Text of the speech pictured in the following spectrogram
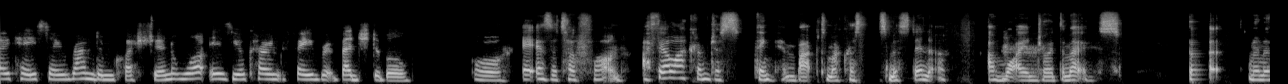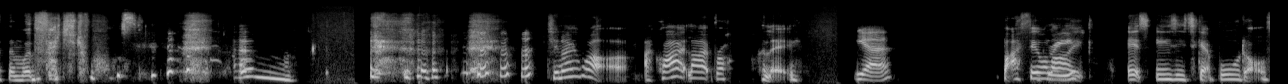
Okay, so random question. What is your current favourite vegetable? Oh, it is a tough one. I feel like I'm just thinking back to my Christmas dinner and what I enjoyed the most. But none of them were the vegetables. um, do you know what? I quite like broccoli, Yeah. but I feel Agreed. like it's easy to get bored of.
